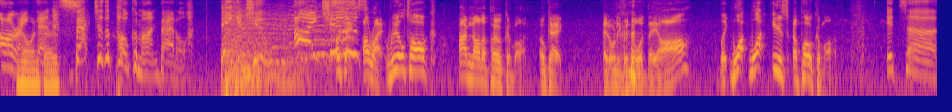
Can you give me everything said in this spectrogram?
All right No then. does. Back to the Pokemon battle. Pikachu, I choose. Okay, all right. Real talk. I'm not a Pokemon. Okay, I don't even know what they are. Like, what? What is a Pokemon? It's a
